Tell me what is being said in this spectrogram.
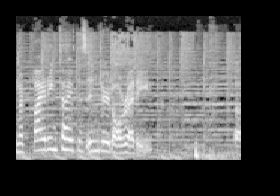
my fighting type is injured already. Uh,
